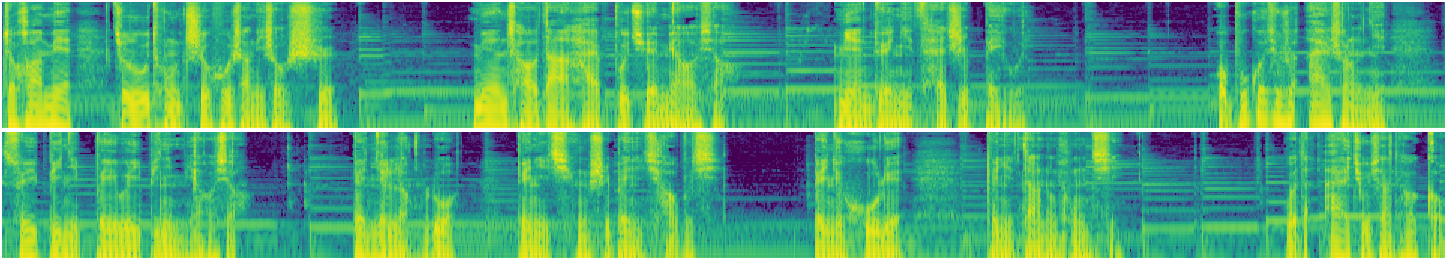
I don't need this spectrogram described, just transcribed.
这画面就如同知乎上的一首诗：“面朝大海不觉渺小，面对你才知卑微。”我不过就是爱上了你，所以比你卑微，比你渺小，被你冷落，被你轻视，被你瞧不起，被你忽略，被你当成空气。我的爱就像条狗，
